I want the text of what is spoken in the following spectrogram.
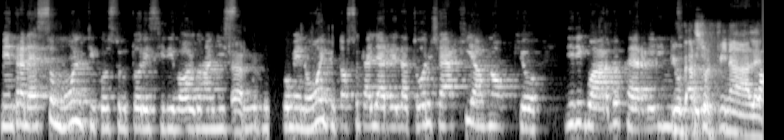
Mentre adesso molti costruttori si rivolgono agli certo. studi come noi piuttosto che agli arredatori, cioè a chi ha un occhio di riguardo per l'inizio. Più verso il finale.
